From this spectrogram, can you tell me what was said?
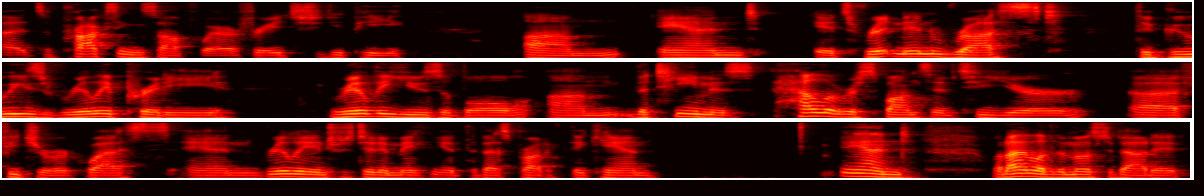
Uh, it's a proxying software for http um, and it's written in Rust. The GUI's really pretty, really usable. Um, the team is hella responsive to your uh, feature requests and really interested in making it the best product they can. And what I love the most about it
